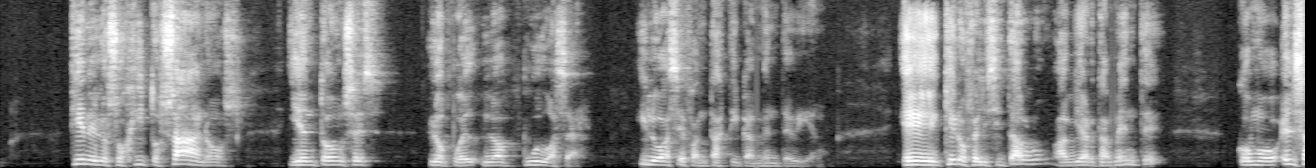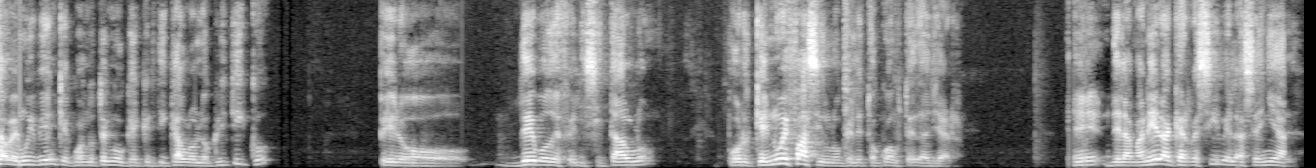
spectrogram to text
tiene los ojitos sanos y entonces lo, pudo hacer y lo hace fantásticamente bien. Eh, quiero felicitarlo abiertamente, como él sabe muy bien que cuando tengo que criticarlo lo critico, pero debo de felicitarlo porque no es fácil lo que le tocó a usted ayer. ¿eh? de la manera que recibe la señal,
